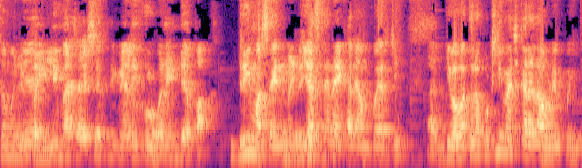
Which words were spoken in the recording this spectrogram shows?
तर म्हणजे म्हणजे पहिली मॅच आयुष्यात मिळाली ती हो. पण इंडिया पाक. ड्रीम असाइनमेंट जी असते ना एखाद्या अंपायरची की बाबा तुला कुठली मॅच करायला आवडेल पहिली?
